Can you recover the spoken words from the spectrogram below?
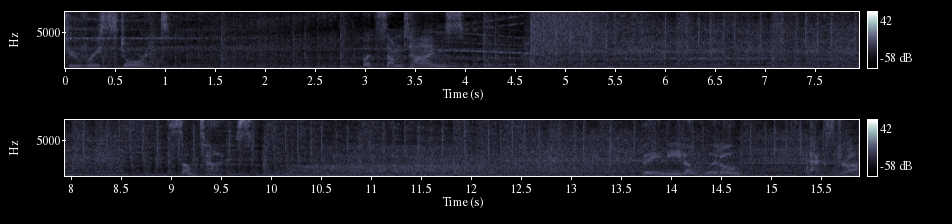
to restore it. But sometimes, sometimes, they need a little extra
